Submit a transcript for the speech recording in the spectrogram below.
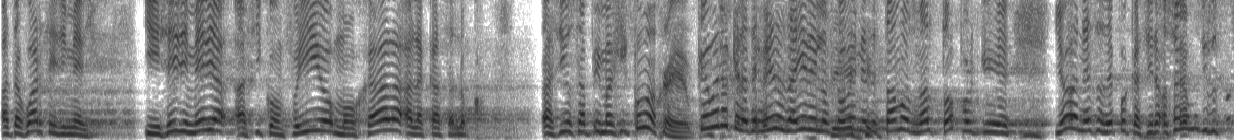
hasta jugar seis y media. Y seis y media, así con frío, mojada, a la casa, loco. Así, o sea, imagínate, ¿cómo? Qué- Qué bueno que las defensas ahí de los Sí. jóvenes estamos más top, porque yo en esas épocas, era, o sea, éramos ilusos,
